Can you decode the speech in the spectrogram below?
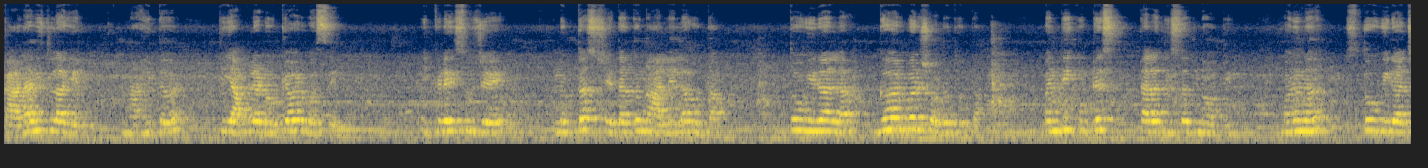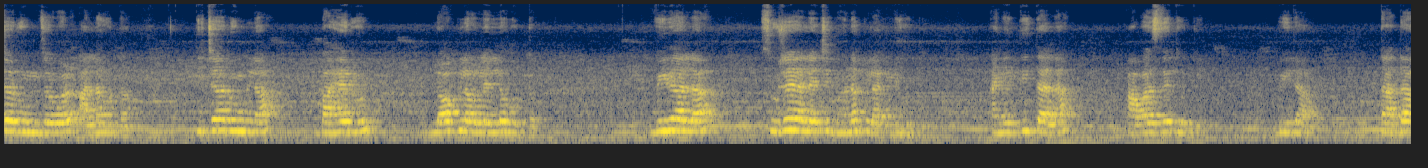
काढावीच लागेल नाहीतर ती आपल्या डोक्यावर बसेल. इकडे सुजय नुकताच शेतातून आलेला होता. तो वीराला घरभर शोधत होता. पण ती कुठेच त्याला दिसत नव्हती. म्हणूनच तो वीराच्या रूमजवळ आला होता. तिच्या रूमला बाहेरून लॉक लावलेलं होतं. वीराला सुजय आल्याची भणक लागली होती आणि ती त्याला आवाज देत होती. वीरा दादा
